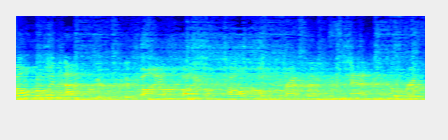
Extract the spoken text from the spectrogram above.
Develop an S defined by your powerful presence and charisma.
